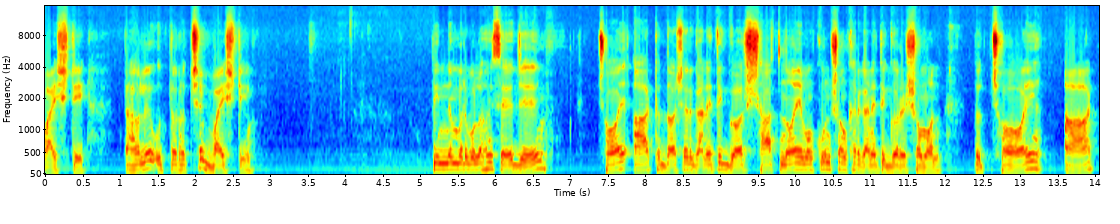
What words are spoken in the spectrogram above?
বাইশটি। তাহলে উত্তর হচ্ছে বাইশটি। তিন নম্বরে বলা হয়েছে যে, ছয় আট দশের গাণিতিক গড় সাত নয় এবং কোন সংখ্যার গাণিতিক গড়ের সমান? তো ছয় আট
